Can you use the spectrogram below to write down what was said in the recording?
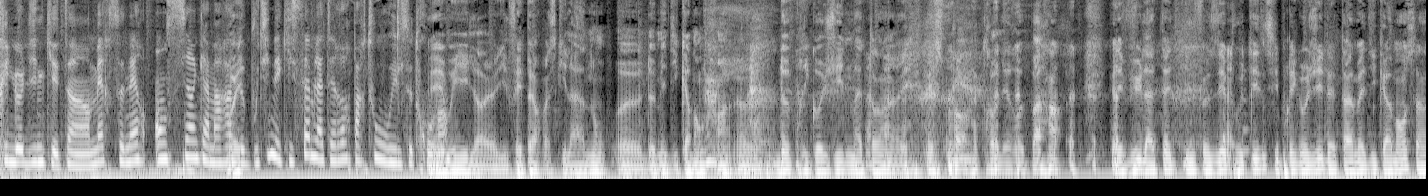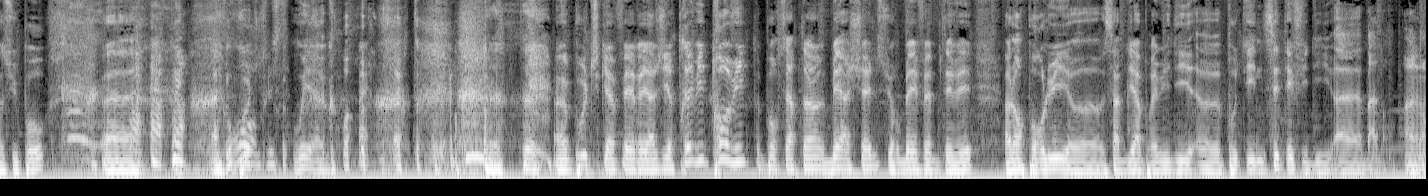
Prigogine qui est un mercenaire ancien camarade Oui. de Poutine et qui sème la terreur partout où il se trouve. Et hein. oui, il, il fait peur parce qu'il a un nom euh, de médicament. Hein, euh, deux Prigogine matin et, et soir entre les repas. Et vu la tête qu'il faisait, Poutine, si Prigogine est un médicament, c'est un suppôt. Euh, un Gros, en putsch- plus. Oui, un gros. exactement. un putsch qui a fait réagir très vite, trop vite pour certains. BHL sur BFM TV. Alors pour lui, euh, samedi après-midi, euh, Poutine, c'était fini. Euh, bah non, ah non.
